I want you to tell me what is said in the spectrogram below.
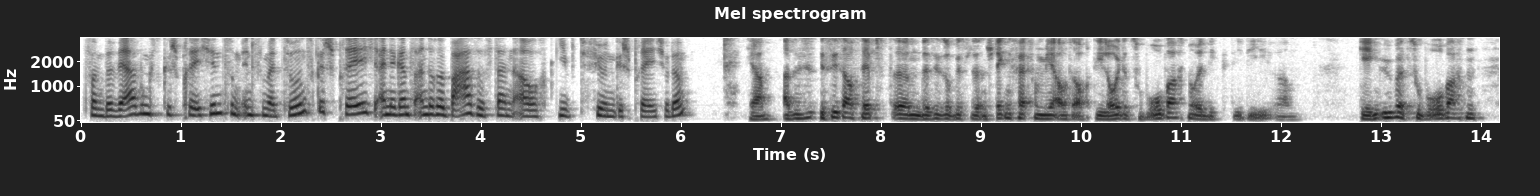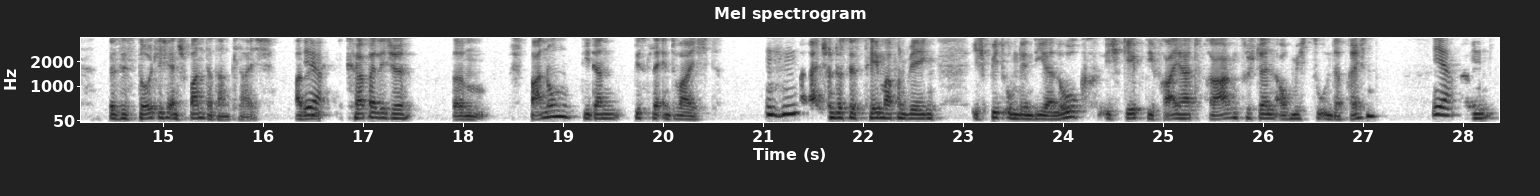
vom Bewerbungsgespräch hin zum Informationsgespräch eine ganz andere Basis dann auch gibt für ein Gespräch, oder? Ja, also es ist, es ist auch selbst, ähm, das ist so ein bisschen ein Steckenpferd von mir, auch, auch die Leute zu beobachten oder die, die, die ähm, Gegenüber zu beobachten. Es ist deutlich entspannter dann gleich. Also ja. körperliche ähm, Spannung, die dann ein bisschen entweicht. Mhm. Allein schon durch das Thema von wegen, ich bitte um den Dialog, ich gebe die Freiheit, Fragen zu stellen, auch mich zu unterbrechen. Ja. Ähm,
